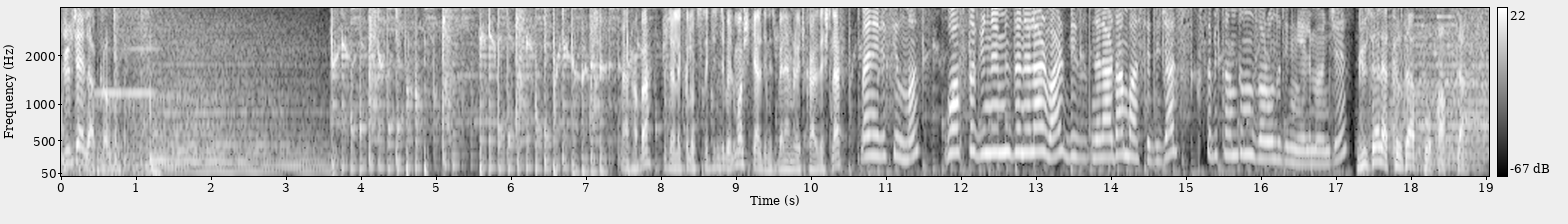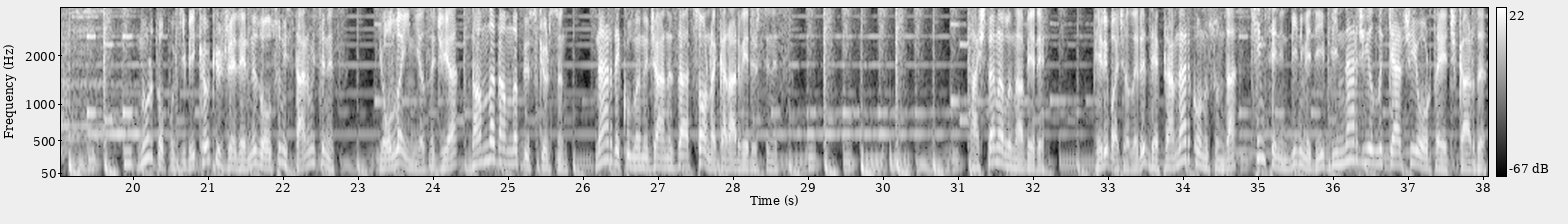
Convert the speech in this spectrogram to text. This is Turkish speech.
Güzel akıl. Merhaba, Güzel Akıl 38. bölüme hoş geldiniz. Ben Emre Üç kardeşler. Ben Elif Yılmaz. Bu hafta gündemimizde neler var? Biz nelerden bahsedeceğiz? Kısa bir tanıtımımız var onu dinleyelim önce. Güzel akılda bu hafta. Nur topu gibi kök hücreleriniz olsun ister misiniz? Yollayın yazıcıya, damla damla püskürsün. Nerede kullanacağınıza sonra karar verirsiniz. Taştan alın haberi. Peri bacaları depremler konusunda kimsenin bilmediği binlerce yıllık gerçeği ortaya çıkardı.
